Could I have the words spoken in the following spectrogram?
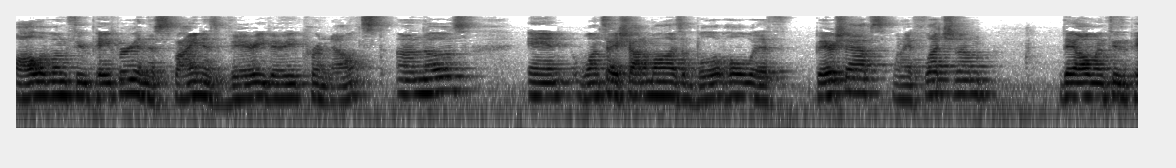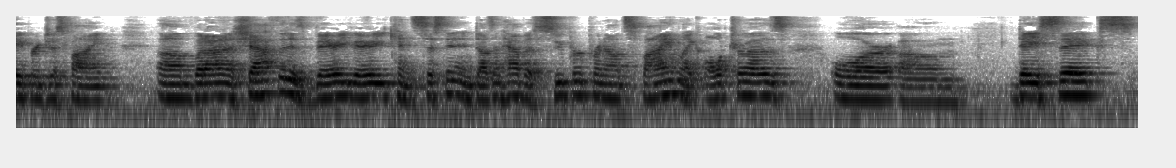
all of them through paper and the spine is very, very pronounced on those. And once I shot them all as a bullet hole with bare shafts, when I fletched them, they all went through the paper just fine. Um, but on a shaft that is very, very consistent and doesn't have a super pronounced spine like Ultras or um, Day 6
